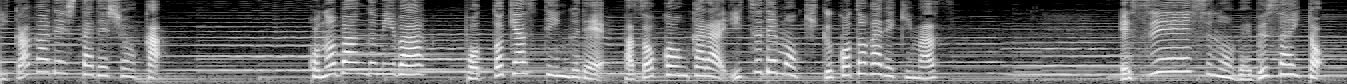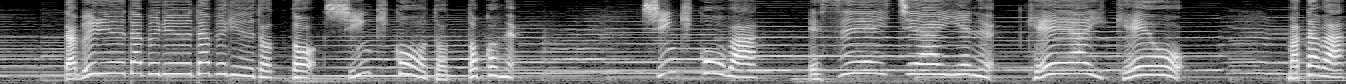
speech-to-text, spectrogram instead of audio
いかがでしたでしょうか？この番組はポッドキャスティングでパソコンからいつでも聞くことができます。SAS のウェブサイト www. 新機構 .com 新機構は SHINKIKO または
